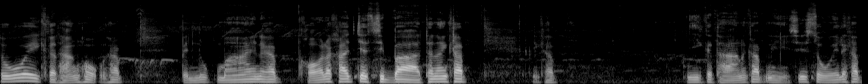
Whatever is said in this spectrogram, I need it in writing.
สวยๆกระถางหกครับ เป็นลูกไม้นะครับ ขอราคา 70 บาทเท่านั้นครับนี่ครับนี่กระถางนะครับนี่สวยๆเลยครับ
